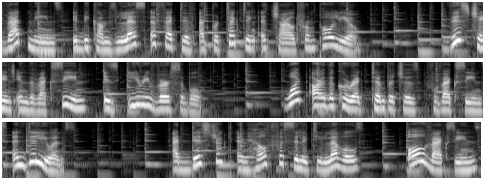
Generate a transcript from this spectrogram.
That means it becomes less effective at protecting a child from polio. This change in the vaccine is irreversible. What are the correct temperatures for vaccines and diluents? At district and health facility levels, all vaccines,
